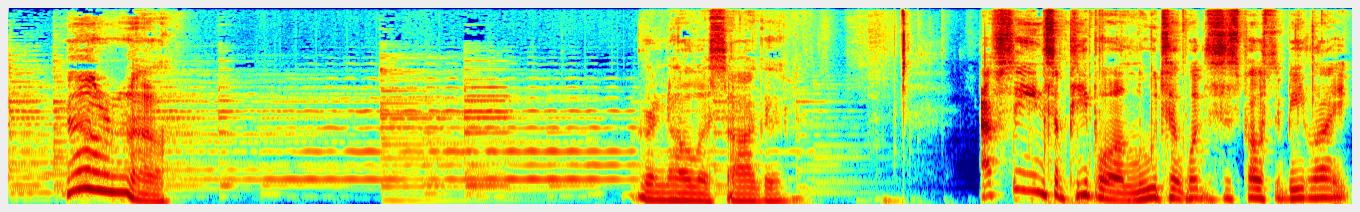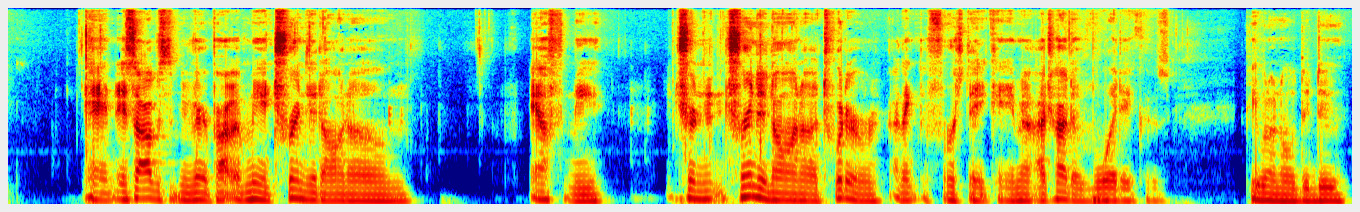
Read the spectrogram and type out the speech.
I don't know. Granola Saga. I've seen some people allude to what this is supposed to be like, and it's obviously been very popular. I mean, it trended on um, F me, it trended, on uh, Twitter. I think the first day it came out. I tried to avoid it because people don't know what to do.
